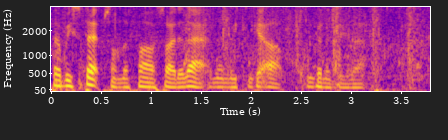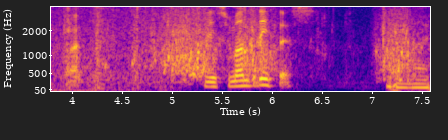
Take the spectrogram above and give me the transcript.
There'll be steps on the far side of that, and then we can get up. I'm going to do that. Right. Can you swim underneath this? I don't know.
